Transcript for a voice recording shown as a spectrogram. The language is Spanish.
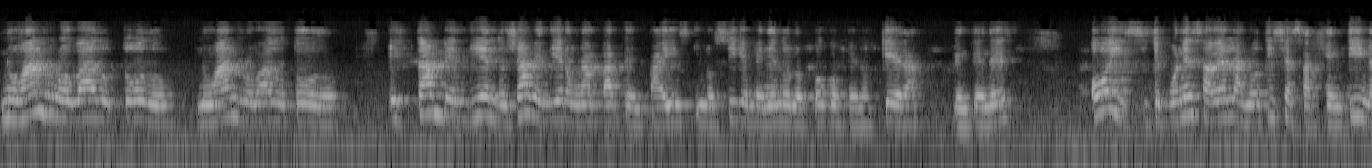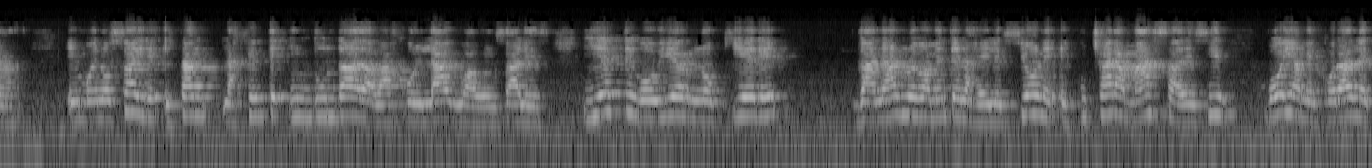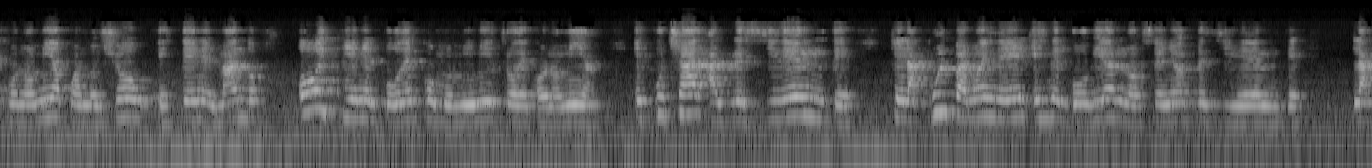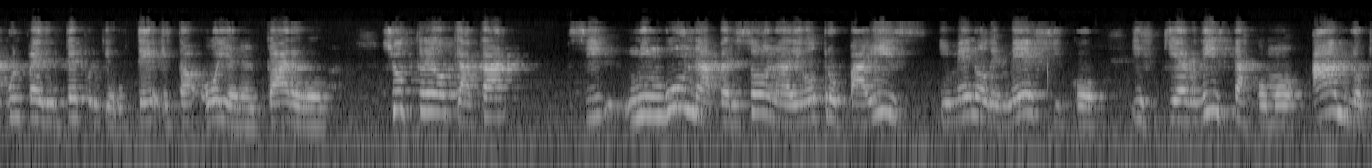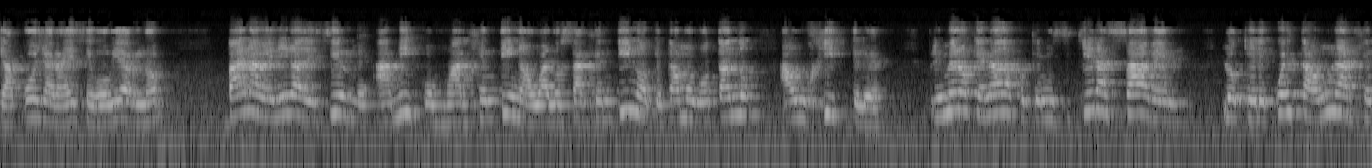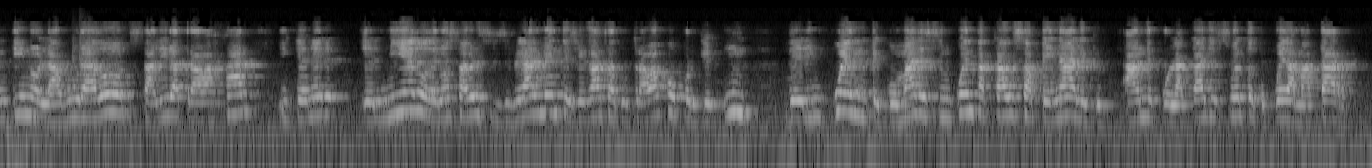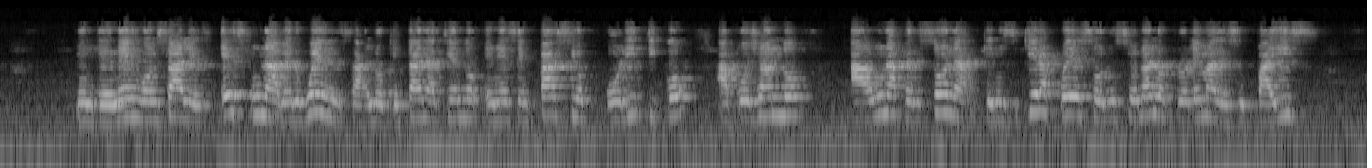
Nos han robado todo, nos han robado todo están vendiendo, ya vendieron gran parte del país y nos siguen vendiendo lo poco que nos queda, ¿me entendés? Hoy, si te pones a ver las noticias argentinas, en Buenos Aires están la gente inundada bajo el agua, González, y este gobierno quiere ganar nuevamente las elecciones, escuchar a Massa decir, voy a mejorar la economía cuando yo esté en el mando. Hoy tiene el poder como ministro de Economía escuchar al presidente que la culpa no es de él, es del gobierno, señor presidente. La culpa es de usted porque usted está hoy en el cargo. Yo creo que acá, ¿sí? ninguna persona de otro país, y menos de México, izquierdistas como AMLO que apoyan a ese gobierno, van a venir a decirme a mí como argentina o a los argentinos que estamos votando a un Hitler. Primero que nada porque ni siquiera saben lo que le cuesta a un argentino laburador salir a trabajar y tener el miedo de no saber si realmente llegas a tu trabajo porque un delincuente con más de 50 causas penales que ande por la calle suelto te pueda matar. ¿Me entendés, González? Es una vergüenza lo que están haciendo en ese espacio político, apoyando a una persona que ni siquiera puede solucionar los problemas de su país.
